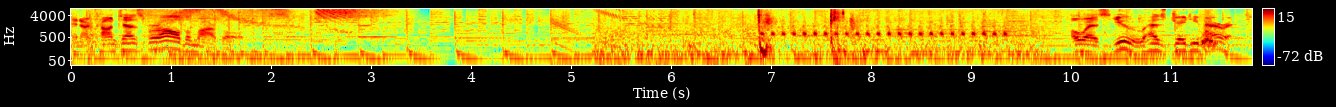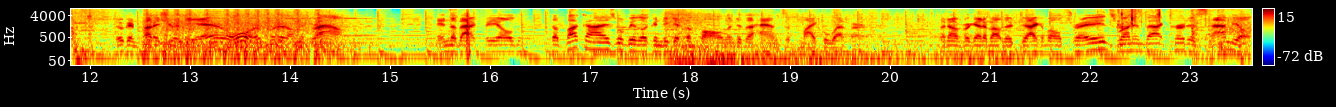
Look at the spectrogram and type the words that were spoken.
in a contest for all the marbles. OSU has JT Barrett, who can punish you in the air or put it on the ground. In the backfield, the Buckeyes will be looking to get the ball into the hands of Mike Weber. But don't forget about their jack of all trades, running back Curtis Samuel.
